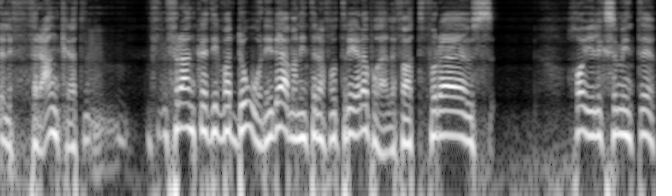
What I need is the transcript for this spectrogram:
eller förankrat, förankrat i vad då? Det är det man inte har fått reda på heller, för att Foraeus har ju liksom inte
